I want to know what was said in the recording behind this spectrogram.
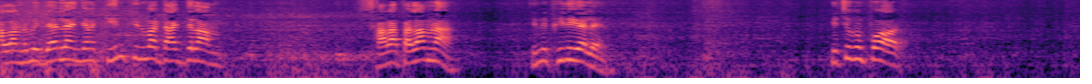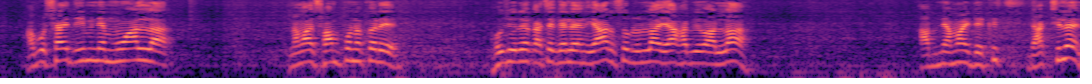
আল্লাহ নবী দেখলেন যে আমি তিন, তিনবার ডাক দিলাম, সাড়া পেলাম না, তিনি ফিরে গেলেন। কিছুক্ষণ পর আবু সাইদ ইমনে মোয়াল্লা নামাজ সম্পূর্ণ করে হুজুরের কাছে গেলেন, ইয়া রসুল্লাহ ইয়া হাবিব আল্লাহ আপনি আমায় ডেকে ডাকছিলেন?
